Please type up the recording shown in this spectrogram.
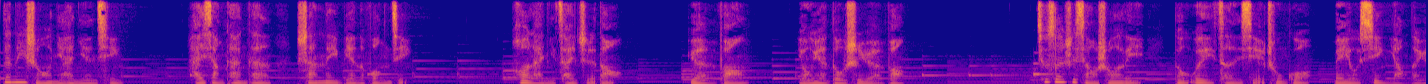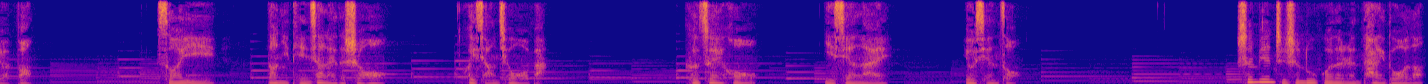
但那时候你还年轻，还想看看山那边的风景。后来你才知道，远方永远都是远方。就算是小说里都未曾写出过没有信仰的远方。所以，当你停下来的时候，会想起我吧？可最后。你先来，又先走，身边只是路过的人太多了，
